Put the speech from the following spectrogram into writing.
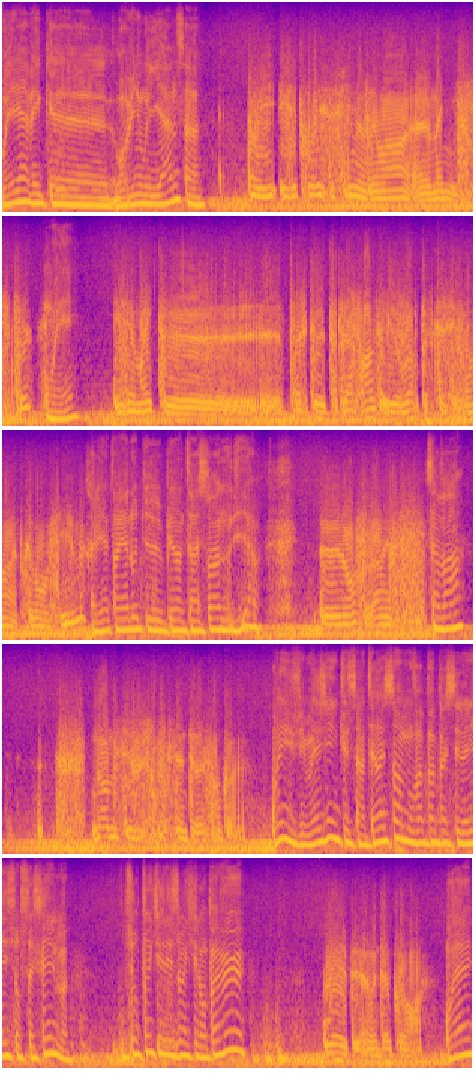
Oui, avec euh, Robin Williams. Oui, et j'ai trouvé ce film vraiment euh, magnifique. Oui. Et j'aimerais que euh, presque toute la France aille le voir parce que c'est vraiment un très bon film. Très bien, t'as rien d'autre de plus intéressant à nous dire? Euh, non, ça va, merci. Ça va? Non, mais c'est- je trouve que c'est intéressant quand même. Oui, j'imagine que c'est intéressant, mais on va pas passer la nuit sur ce film. Surtout qu'il y a des gens qui l'ont pas vu. Ouais, ben, ouais, d'accord. Ouais?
